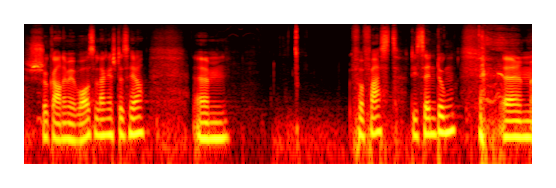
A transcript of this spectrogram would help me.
schon gar nicht mehr war, so lange ist das her, ähm, verfasst, die Sendung. ähm,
